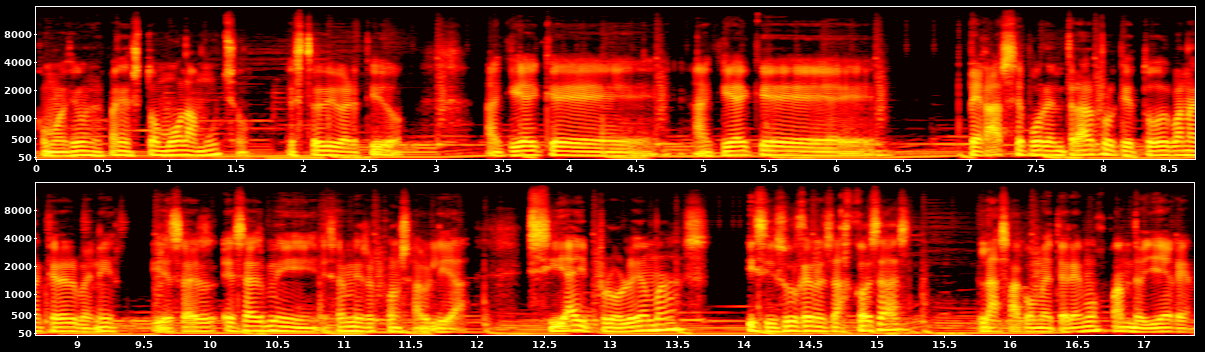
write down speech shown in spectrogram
como decimos en España, esto mola mucho, esto es divertido. Aquí hay que, aquí hay que pegarse por entrar porque todos van a querer venir. Y esa es, esa es, mi, esa es mi responsabilidad. Si hay problemas y si surgen esas cosas, las acometeremos cuando lleguen.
